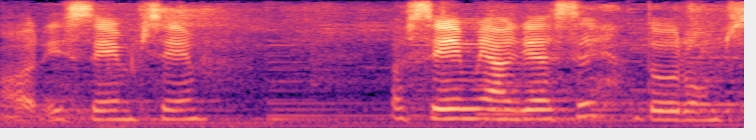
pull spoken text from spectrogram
और ये सेम सेम और सेम ही आ गया ऐसे दो रूम्स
